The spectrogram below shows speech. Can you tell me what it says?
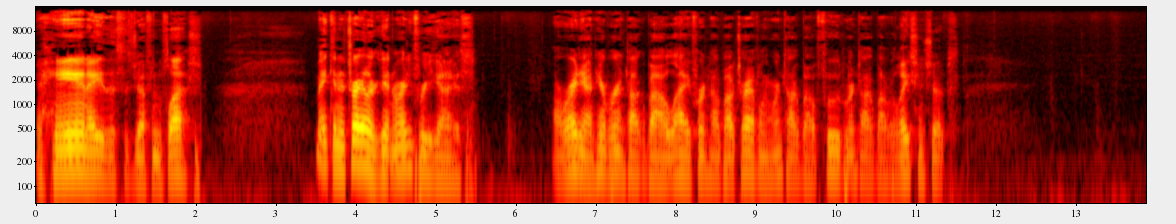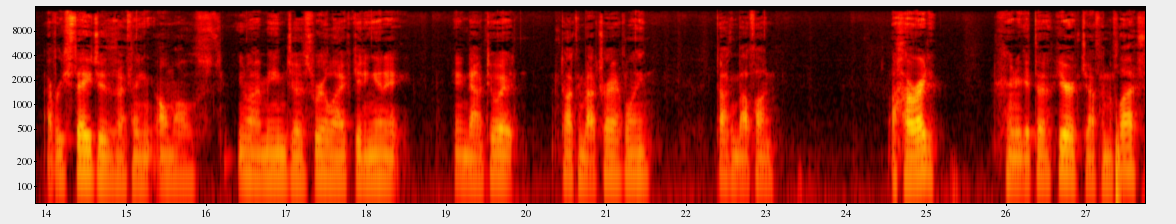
And hey, this is Jeff in the Flesh. Making a trailer, getting ready for you guys. Alrighty, on here we're going to talk about life, we're going to talk about traveling, we're going to talk about food, we're going to talk about relationships. Every stage is, I think, almost, you know what I mean? Just real life, getting in it, getting down to it, talking about traveling, talking about fun. Alrighty, you're going to get to hear Jeff in the Flesh.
